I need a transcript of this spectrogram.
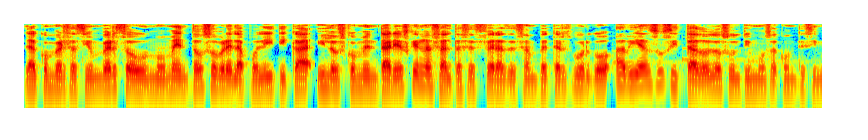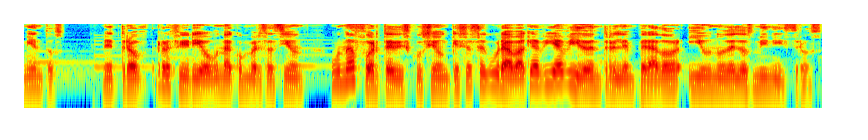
la conversación versó un momento sobre la política y los comentarios que en las altas esferas de San Petersburgo habían suscitado los últimos acontecimientos. Metrov refirió una conversación, una fuerte discusión que se aseguraba que había habido entre el emperador y uno de los ministros.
